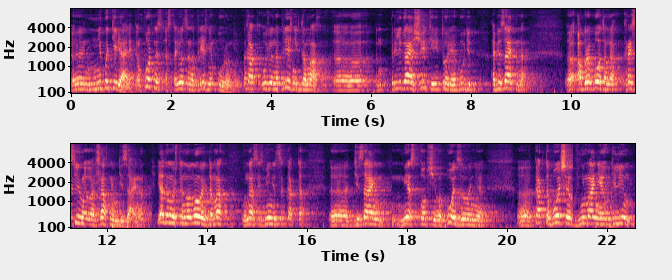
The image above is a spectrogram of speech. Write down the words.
э, не потеряли. Комфортность остается на прежнем уровне. Как уже на прежних домах, э, прилегающая территория будет обязательно э, обработана красивым ландшафтным дизайном. Я думаю, что на новых домах у нас изменится как-то э, дизайн мест общего пользования, Э, как-то больше внимания уделим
